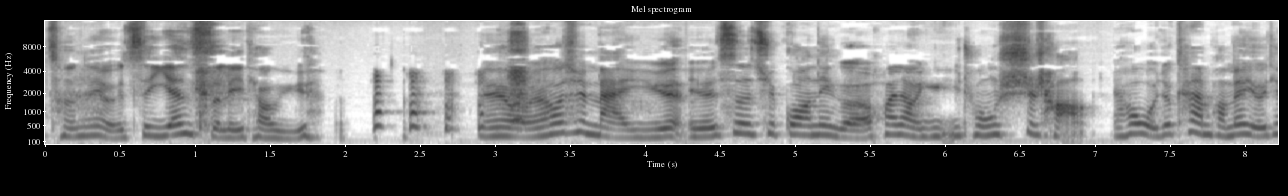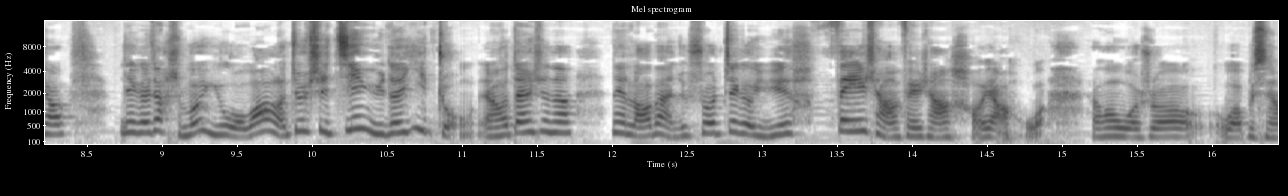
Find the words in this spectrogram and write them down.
曾经有一次淹死了一条鱼，没有，然后去买鱼。有一次去逛那个花鸟鱼鱼虫市场，然后我就看旁边有一条那个叫什么鱼我忘了，就是金鱼的一种。然后但是呢，那老板就说这个鱼非常非常好养活。然后我说我不行，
